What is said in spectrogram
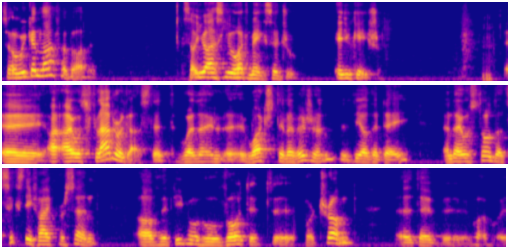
So we can laugh about it. So you ask me what makes a Jew? Education. Uh, I, I, was flabbergasted when I uh, watched television the other day and I was told that 65% of the people who voted uh, for Trump the uh,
